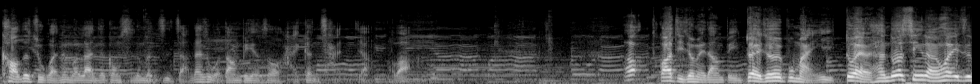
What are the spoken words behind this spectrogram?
靠这主管那么烂，这公司那么智障，但是我当兵的时候还更惨，这样好不好？好，瓜子就没当兵，对，就是不满意。对，很多新人会一直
